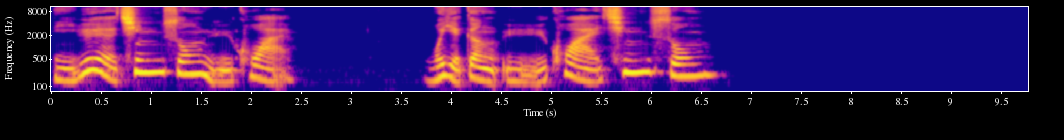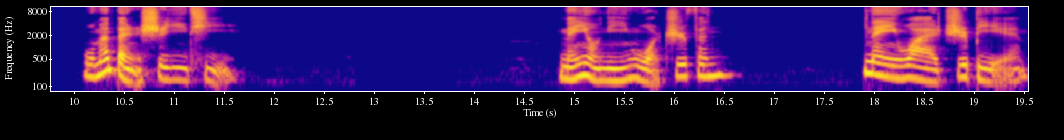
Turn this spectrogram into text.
你越轻松愉快。我也更愉快轻松。我们本是一体，没有你我之分，内外之别。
